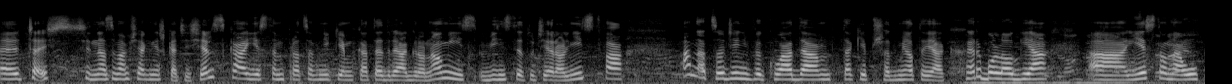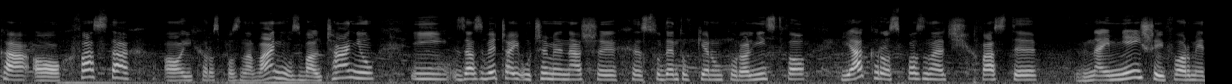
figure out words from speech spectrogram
E, Cześć, nazywam się Agnieszka Ciesielska, jestem pracownikiem Katedry Agronomii w Instytucie Rolnictwa, a na co dzień wykładam takie przedmioty jak herbologia. a Jest to nauka o chwastach, o ich rozpoznawaniu, zwalczaniu i zazwyczaj uczymy naszych studentów w kierunku rolnictwo, jak rozpoznać chwasty w najmniejszej formie,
